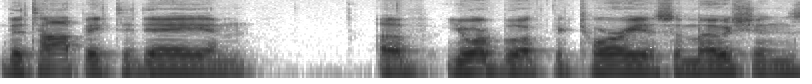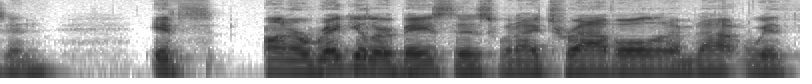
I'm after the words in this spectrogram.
the topic today and of your book, Victorious Emotions. And it's on a regular basis when I travel and I'm not with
